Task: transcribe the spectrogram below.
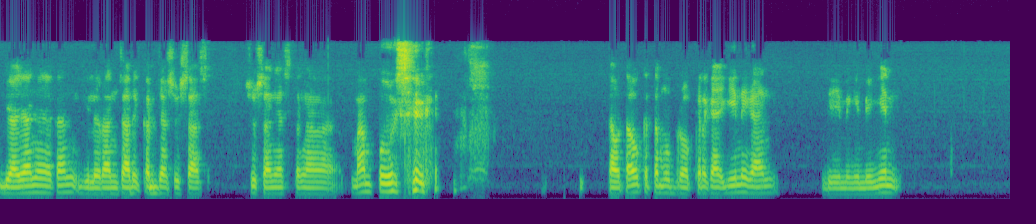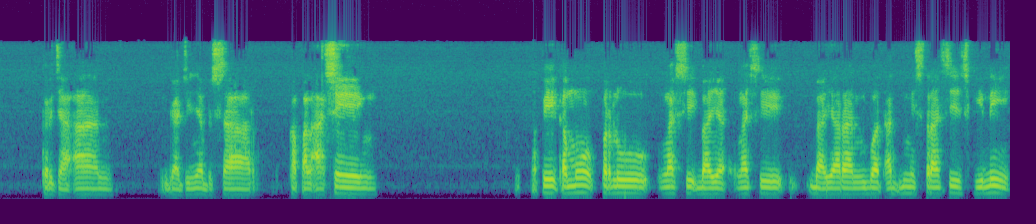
biayanya ya kan giliran cari kerja susah susahnya setengah mampus. Tahu-tahu ketemu broker kayak gini kan diiming-imingin kerjaan gajinya besar kapal asing. Tapi kamu perlu ngasih bayar ngasih bayaran buat administrasi segini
